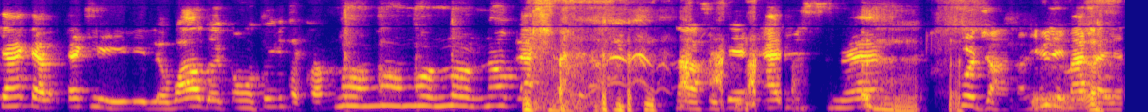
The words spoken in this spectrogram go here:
quand, quand les, les- le Wild de comté était comme non, non, non, non, non. Non, c'était hallucinant. Écoute, j'en ai vu des matchs à LNH.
